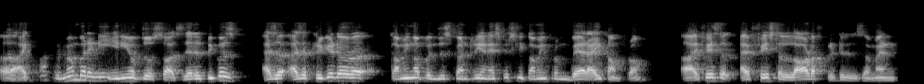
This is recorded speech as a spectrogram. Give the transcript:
uh, I can't remember any any of those thoughts. There is because as a as a cricketer coming up in this country and especially coming from where I come from, I faced a, I faced a lot of criticism and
